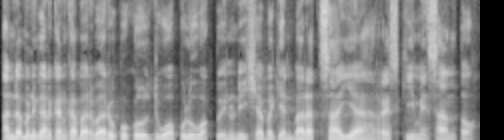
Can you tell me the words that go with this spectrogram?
Anda mendengarkan kabar baru pukul 20 waktu Indonesia bagian Barat, saya Reski Mesanto.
